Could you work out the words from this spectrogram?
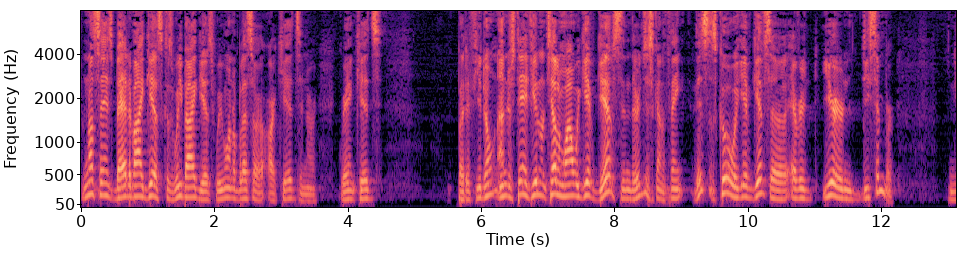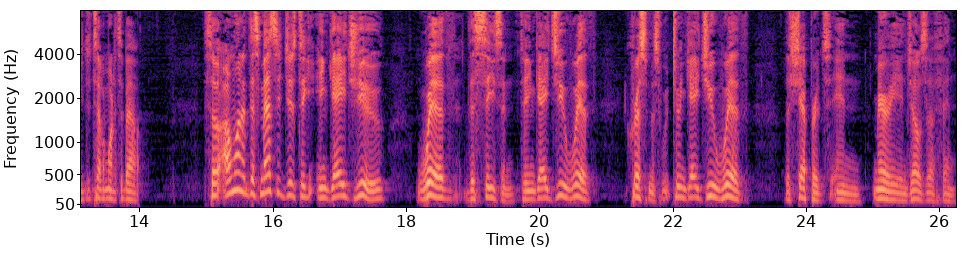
I'm not saying it's bad to buy gifts because we buy gifts. We want to bless our, our kids and our grandkids. But if you don't understand, if you don't tell them why we give gifts, then they're just going to think, this is cool. We give gifts uh, every year in December. You need to tell them what it's about. So I wanted this message is to engage you with the season, to engage you with Christmas, to engage you with the shepherds and Mary and Joseph and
